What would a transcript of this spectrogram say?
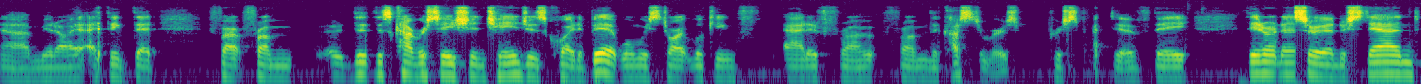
Um, you know, I, I think that from, from uh, th- this conversation changes quite a bit when we start looking at it from from the customer's perspective. They they don't necessarily understand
